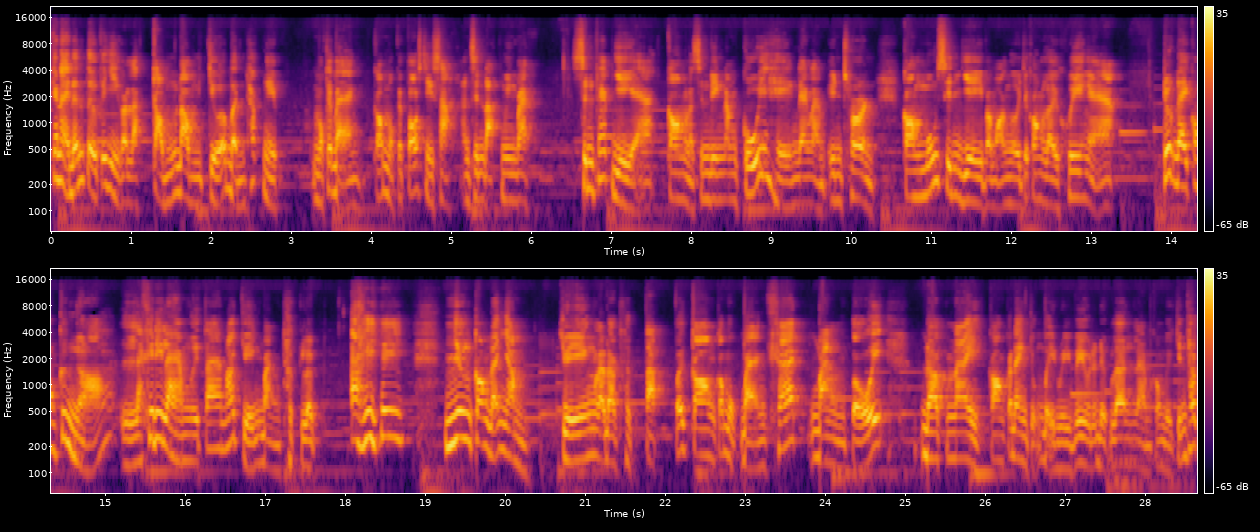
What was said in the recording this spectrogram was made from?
cái này đến từ cái gì gọi là cộng đồng chữa bệnh thất nghiệp một cái bạn có một cái post như sau anh xin đọc nguyên văn Xin phép gì ạ? À? Con là sinh viên năm cuối hiện đang làm intern Con muốn xin gì và mọi người cho con lời khuyên ạ à? Trước đây con cứ ngỡ là khi đi làm người ta nói chuyện bằng thực lực ai hi hi. Nhưng con đã nhầm chuyện là đợt thực tập với con có một bạn khác bằng tuổi. Đợt này con có đang chuẩn bị review để được lên làm công việc chính thức.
